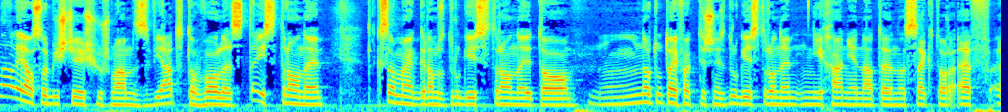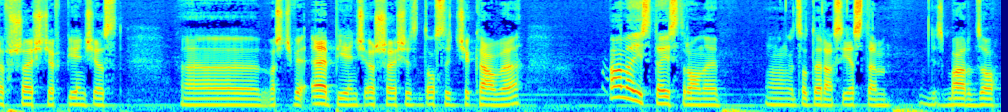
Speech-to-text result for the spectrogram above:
No ale ja osobiście, jeśli już mam zwiat, to wolę z tej strony. Tak samo jak gram z drugiej strony, to mm, no tutaj faktycznie z drugiej strony jechanie na ten sektor F, F6, F5 jest e, właściwie E5, E6 jest dosyć ciekawe, ale i z tej strony co teraz jestem. Jest bardzo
